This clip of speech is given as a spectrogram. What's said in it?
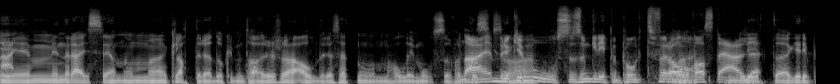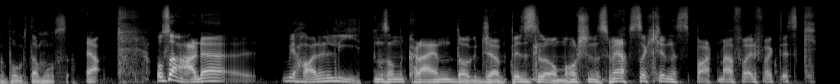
Nei, I min reise gjennom eh, klatredokumentarer så har jeg aldri sett noen holde i mose, faktisk. Nei, bruke så- mose som gripepunkt for å holde fast. Det er det. Lite gripepunkt av mose. Ja. Og så er det Vi har en liten sånn klein dog jump in slow motion som jeg også kunne spart meg for, faktisk.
